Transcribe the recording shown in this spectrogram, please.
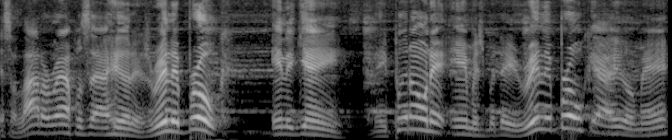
There's a lot of rappers out here that's really broke in the game. They put on that image, but they really broke out here, man.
